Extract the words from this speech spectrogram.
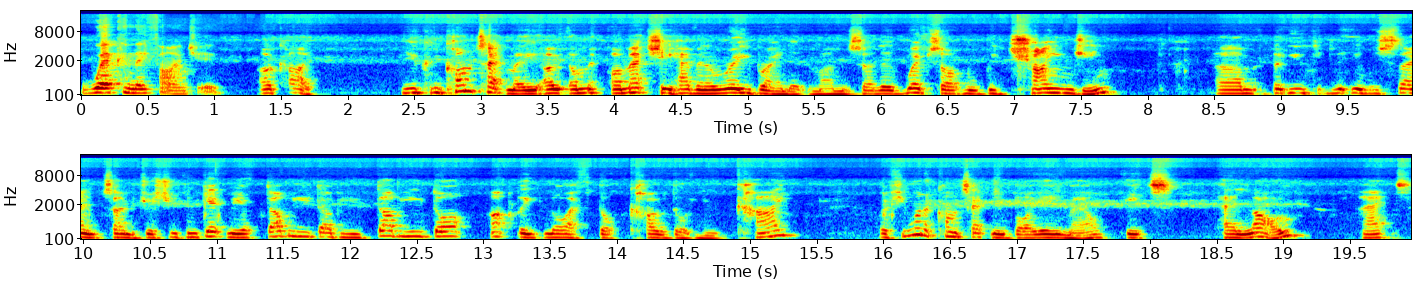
where can they find you? Okay you can contact me. I, am I'm actually having a rebrand at the moment, so the website will be changing. Um, but you it was same same address. You can get me at www.upbeatlife.co.uk. Or if you want to contact me by email, it's hello at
